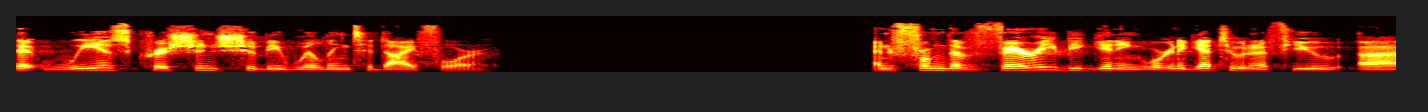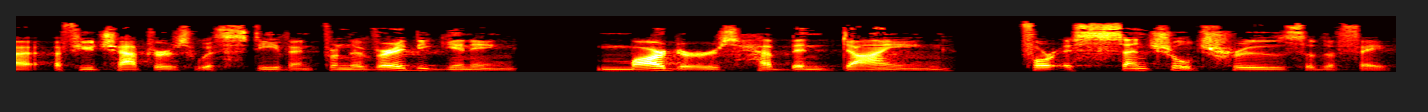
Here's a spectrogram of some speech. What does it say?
that we as Christians should be willing to die for. And from the very beginning, we're going to get to it in a few, uh, a few chapters with Stephen. From the very beginning, martyrs have been dying for essential truths of the faith.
